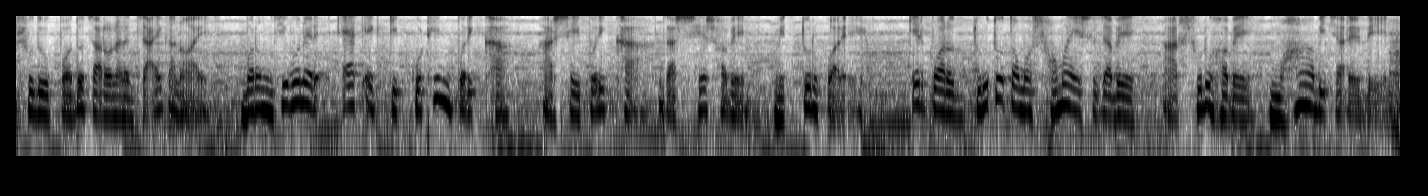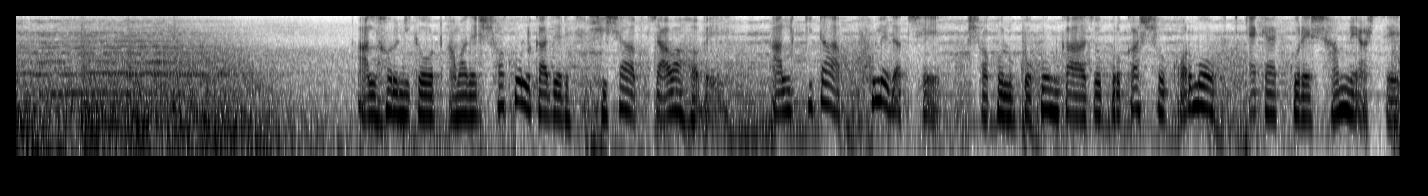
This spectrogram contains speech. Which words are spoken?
শুধু পদচারণের জায়গা নয়, বরং জীবনের এক একটি কঠিন পরীক্ষা, আর সেই পরীক্ষা যা শেষ হবে মৃত্যুর পরে। এরপর দ্রুততম সময় এসে যাবে, আর শুরু হবে মহাবিচারের দিন। আল্লাহর নিকট আমাদের সকল কাজের হিসাব চাওয়া হবে। আল কিতাব খুলে যাচ্ছে। সকল গোপন কাজ ও প্রকাশ্য কর্ম এক এক করে সামনে আসছে।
